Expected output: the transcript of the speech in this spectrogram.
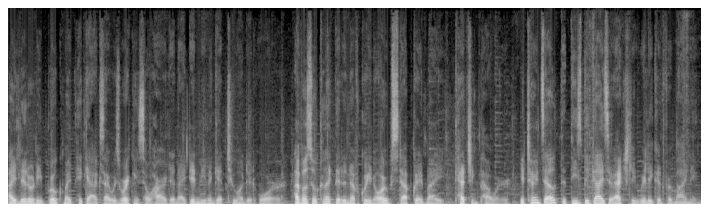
I literally broke my pickaxe, I was working so hard and I didn't even get 200 ore. I've also collected enough green orbs to upgrade my catching power. It turns out that these big guys are actually really good for mining.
